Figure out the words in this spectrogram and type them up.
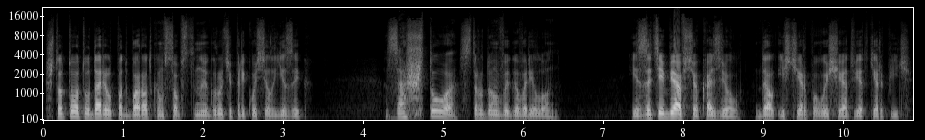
что тот ударил подбородком в собственную грудь и прикусил язык. «За что?» — с трудом выговорил он. «Из-за тебя все, козел», — дал исчерпывающий ответ кирпич.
